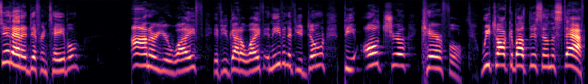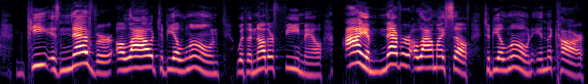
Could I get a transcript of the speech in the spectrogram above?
sit at a different table, honor your wife, if you've got a wife, and even if you don't, be ultra careful. We talk about this on the staff. Pete is never allowed to be alone with another female. I am never allow myself to be alone in the car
